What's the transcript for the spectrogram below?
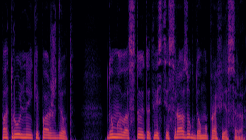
«Патрульный экипаж ждет. Думаю, вас стоит отвезти сразу к дому профессора».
